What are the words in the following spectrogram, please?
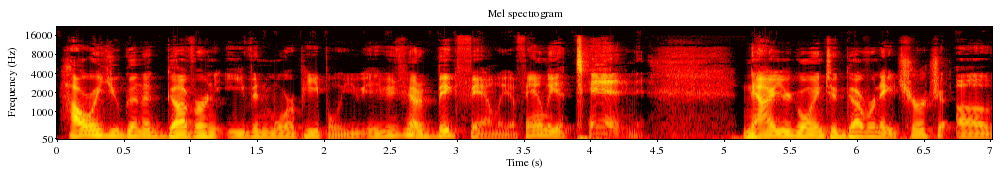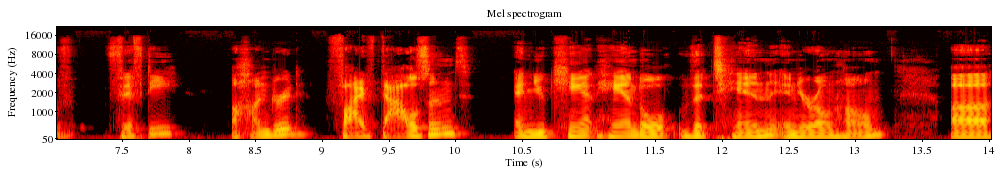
how are you going to govern even more people? You, even if you had a big family, a family of 10, now you're going to govern a church of 50, 100, 5,000, and you can't handle the tin in your own home. Uh,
